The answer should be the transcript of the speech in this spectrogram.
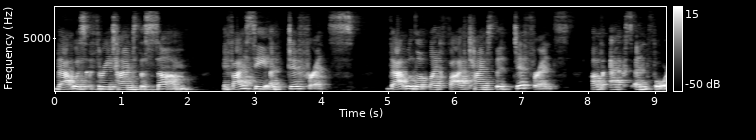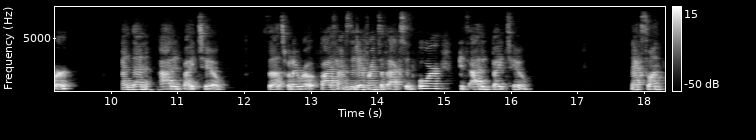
that was 3 times the sum. If I see a difference, that would look like 5 times the difference of x and 4, and then added by 2. So that's what I wrote. 5 times the difference of x and 4 is added by 2. Next one.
